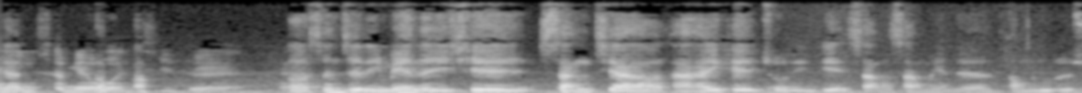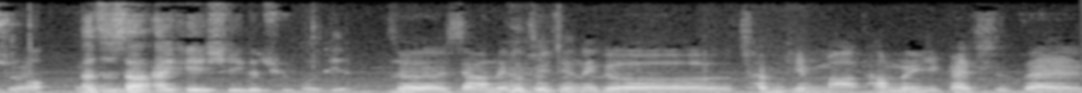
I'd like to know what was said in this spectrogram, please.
餐饮是没有问题，对。啊，甚至里面的一些商家啊，他还可以处理电商上面的通路的时候，他至少还可以是一个取货点。这像那个最近那个成品嘛，他们也开始在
